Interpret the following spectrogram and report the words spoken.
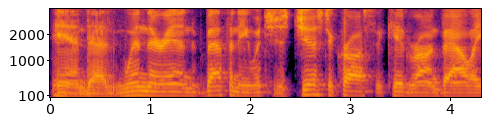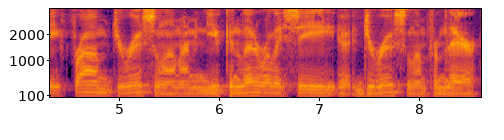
And uh, when they're in Bethany, which is just across the Kidron Valley from Jerusalem, I mean, you can literally see uh, Jerusalem from there.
